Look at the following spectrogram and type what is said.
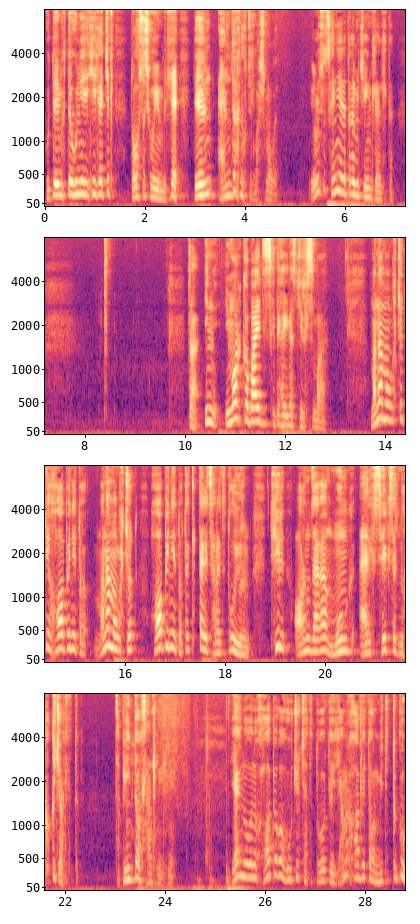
Хөдөө эмэгтэй хүний хийх ажил дуусахгүй юм блэ. Дээр нь амьдрах нөхцөл маш муу гэ. Ерөөсөө саяны яриад байгаа юм чи энэ л байна л та. За энэ Imorco Bides гэдэг хаягнаас жиргсэн байгаа. Манай монголчуудын хоббины манай монголчууд хоббины дутагдaltaй гэж санагддгүй юу юм. Тэр орон зайгаа мөнгө, арх, сексээр нөхөх гэж оролддог. За би энэтэй бол санал нийлнэ. Яг нөгөө нэг хоббигоо хөгжүүлж чаддгүй. Тэг ямар хоббитойгоо мэддэггүй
